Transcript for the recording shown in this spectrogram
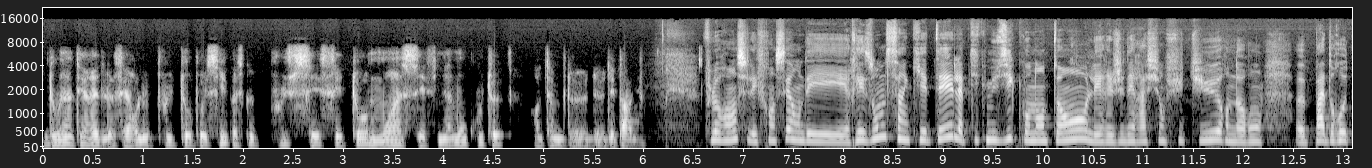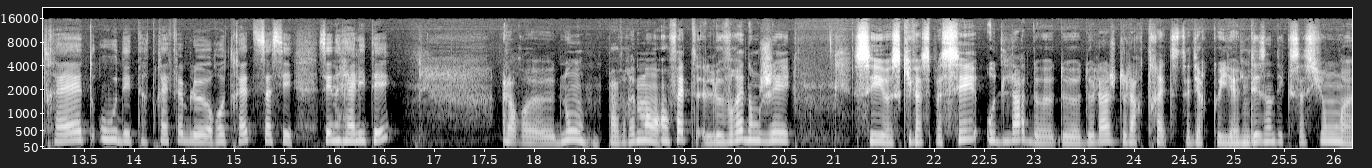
D'où l'intérêt de le faire le plus tôt possible parce que plus c'est fait tôt, moins c'est finalement coûteux en termes de, d'épargne. Florence, les Français ont des raisons de s'inquiéter. La petite musique qu'on entend, les générations futures n'auront pas de retraite ou des très faibles retraites, ça c'est, c'est une réalité? Alors euh, non, pas vraiment. En fait, le vrai danger, c'est euh, ce qui va se passer au-delà de, l'âge de la retraite. C'est-à-dire qu'il y a une désindexation euh,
